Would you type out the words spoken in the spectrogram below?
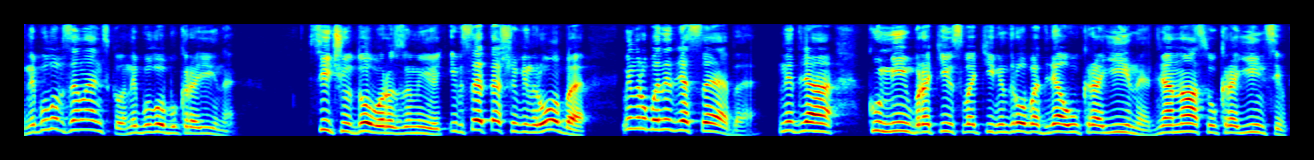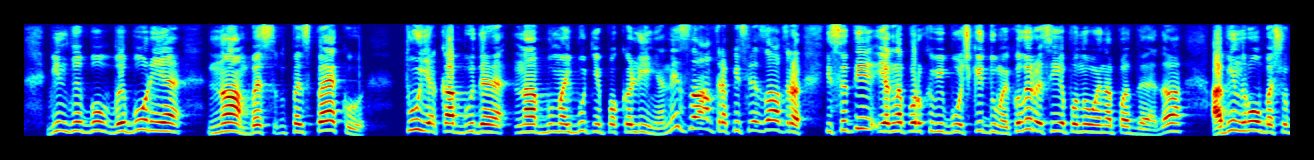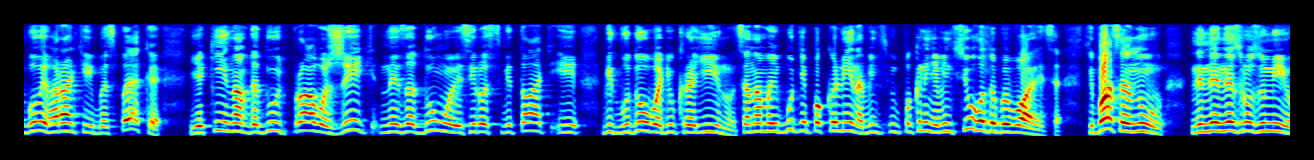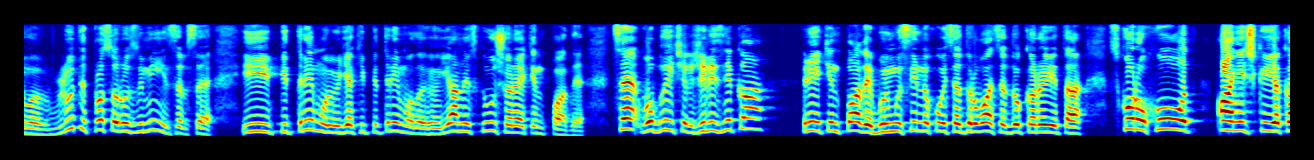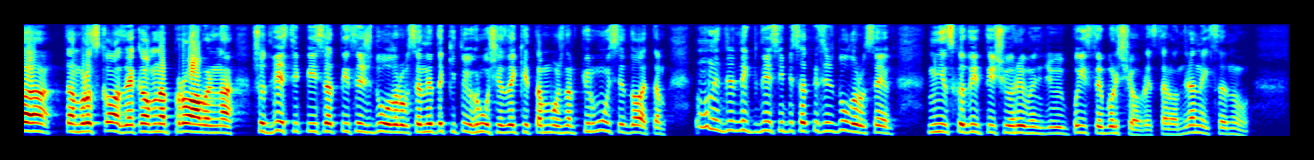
Не було б Зеленського, не було б України. Всі чудово розуміють. І все те, що він робить, він робить не для себе, не для кумів, братів, сватів. Він робить для України, для нас, українців. Він вибо- виборює нам без- безпеку. Ту, яка буде на майбутнє покоління. Не завтра, післязавтра. І сиди, як на пороховій бочці, і думай, коли Росія по новій нападе. Да? А він робить, щоб були гарантії безпеки, які нам дадуть право жити, не задумуючись і розцвітати, і відбудовувати Україну. Це на майбутнє покоління. Він покоління він цього добивається. Хіба це ну не, не, не зрозуміло? Люди просто розуміють це все і підтримують, як і підтримували. Я не скажу, що рейтинг падає. Це в обличчях Желізняка. Рейтинг падає, бо йому сильно хочеться дорватися до корита. Скоро ход Анічки, яка там розказує, яка вона правильна, що 250 тисяч доларів це не такі той гроші, за які там можна в тюрму сідати. Там. Ну, не для них 250 тисяч доларів це як мені сходить тисячу гривень поїсти борща в ресторан. Для них це ну,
